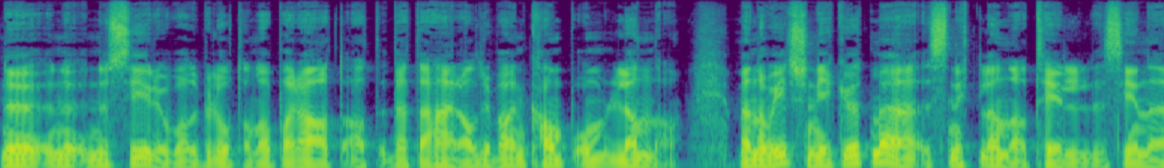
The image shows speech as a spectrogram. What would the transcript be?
Nå sier jo både pilotene og Parat at dette her aldri var en kamp om lønna. Men Norwegian gikk ut med snittlønna til sine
